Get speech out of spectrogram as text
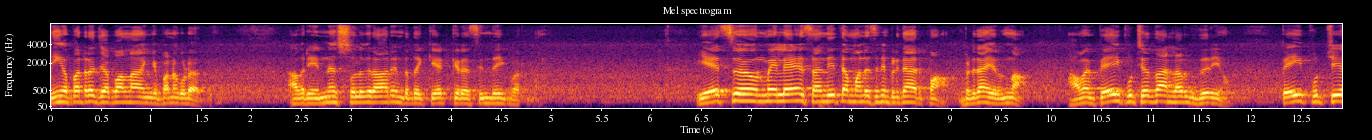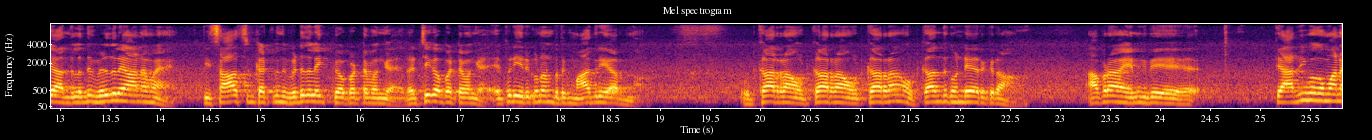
நீங்கள் பண்ணுற ஜப்பான்லாம் இங்கே பண்ணக்கூடாது. அவர் என்ன சொல்கிறார் என்றதை கேட்கிற சிந்தைக்கு வரணும். இயேசு உண்மையிலே சந்தித்த மனுஷன் இப்படி தான் இருப்பான். இப்படி தான் இருந்தான். அவன் பேய் பிடிச்சது தான் எல்லாருக்கும் தெரியும். பேய் பிடிச்சி அதுலேருந்து விடுதலை ஆனவன் பிசாசு கட்டிலிருந்து விடுதலைக்கப்பட்டவங்க ரட்சிக்கப்பட்டவங்க எப்படி இருக்கணுன்றதுக்கு மாதிரியாக இருந்தான். உட்கார்றான் உட்கார்றான் உட்கார்றான் உட்கார்ந்து கொண்டே இருக்கிறான். அப்புறம் எனக்கு அறிமுகமான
